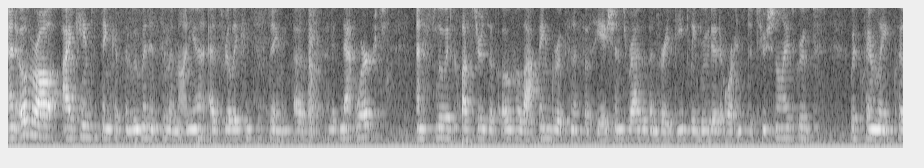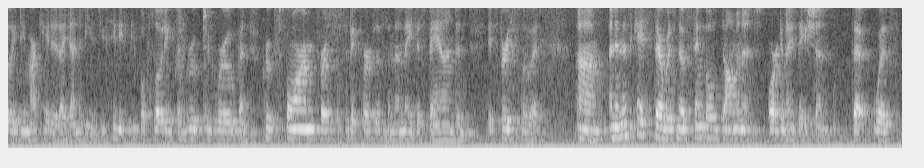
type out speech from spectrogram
And overall, I came to think of the movement in Suleimania as really consisting of kind of networked and fluid clusters of overlapping groups and associations rather than very deeply rooted or institutionalized groups with clearly, clearly demarcated identities. You see these people floating from group to group, and groups form for a specific purpose and then they disband, and it's very fluid. Um, and in this case, there was no single dominant organization that was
